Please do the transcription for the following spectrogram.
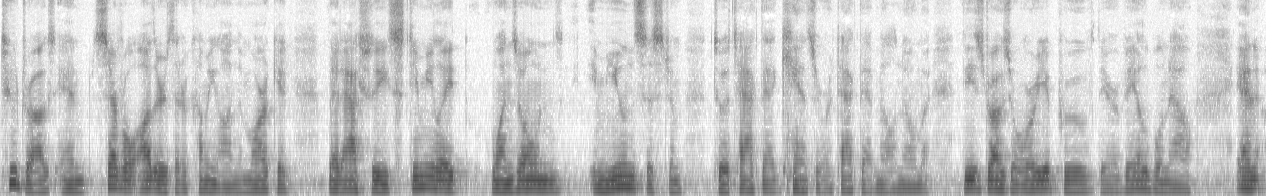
two drugs and several others that are coming on the market that actually stimulate one's own immune system to attack that cancer or attack that melanoma. These drugs are already approved, they're available now. And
